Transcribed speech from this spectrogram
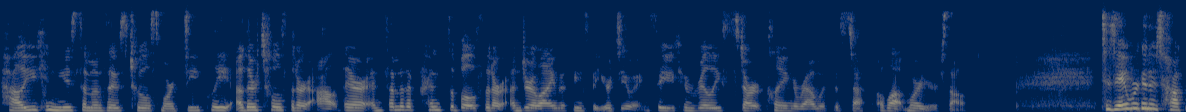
how you can use some of those tools more deeply, other tools that are out there, and some of the principles that are underlying the things that you're doing. So you can really start playing around with this stuff a lot more yourself. Today, we're going to talk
